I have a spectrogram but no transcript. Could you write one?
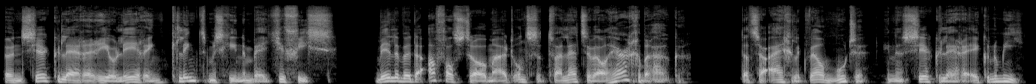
Een circulaire riolering klinkt misschien een beetje vies. Willen we de afvalstromen uit onze toiletten wel hergebruiken? Dat zou eigenlijk wel moeten in een circulaire economie,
